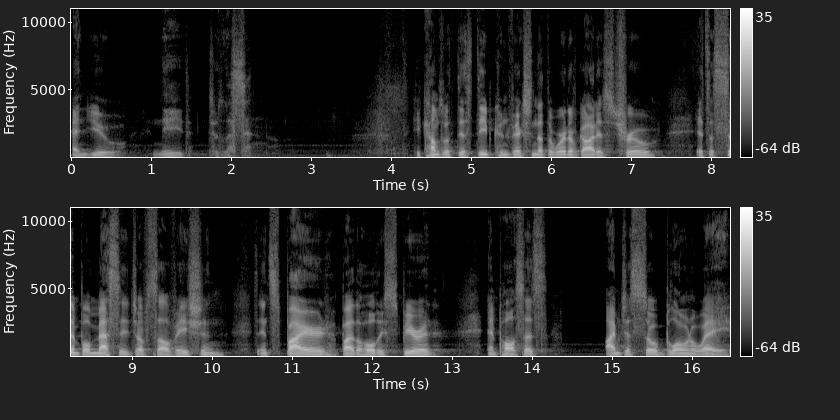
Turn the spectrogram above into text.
and you need to listen. He comes with this deep conviction that the Word of God is true. It's a simple message of salvation, it's inspired by the Holy Spirit. And Paul says, I'm just so blown away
